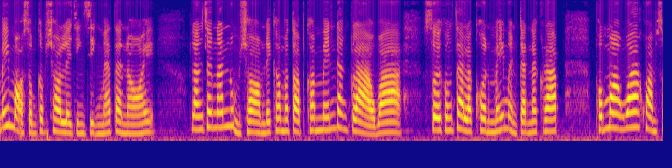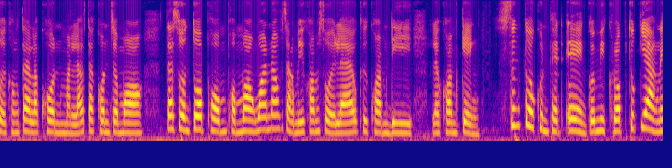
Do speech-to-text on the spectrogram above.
ไม่เหมาะสมกับชอนเลยจริง ๆ แม้แต่น้อยหลังจากนั้นหนุ่มชอมได้เข้ามาตอบคอมเมนต์ดังกล่าวว่า สวยของแต่ละคนไม่เหมือนกันนะครับ ผมมองว่าความสวยของแต่ละคนมันแล้วแต่คนจะมอง แต่ส่วนตัวผมผมมองว่านอกจากมีความสวยแล้วคือความดีและความเก่ง ซึ่งตัวคุณเพชรเองก็มีครบทุกอย่างใน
